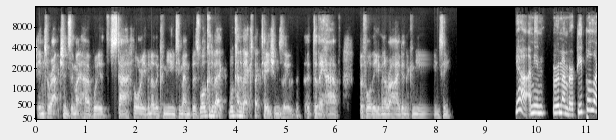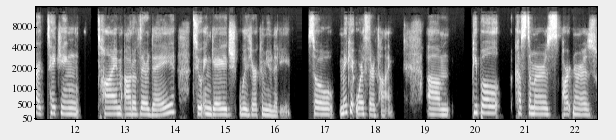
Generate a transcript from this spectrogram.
interactions they might have with staff or even other community members? What could have, what kind of expectations do they have before they even arrive in the community? Yeah, I mean, remember, people are taking time out of their day to engage with your community. So make it worth their time. Um, people, customers, partners,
